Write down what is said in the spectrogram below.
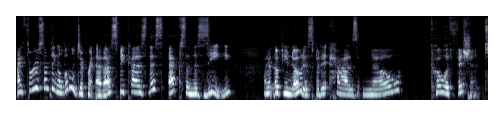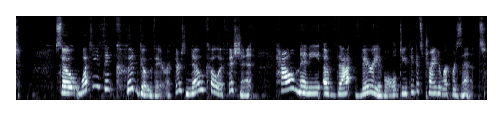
I threw something a little different at us because this X and this Z, I don't know if you noticed, but it has no coefficient. So what do you think could go there? If there's no coefficient, how many of that variable do you think it's trying to represent?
